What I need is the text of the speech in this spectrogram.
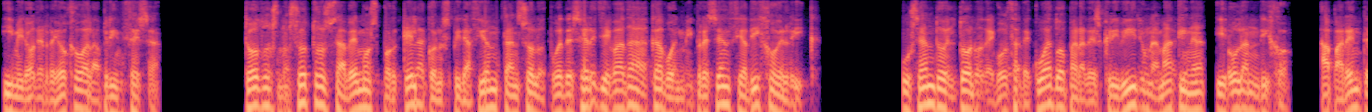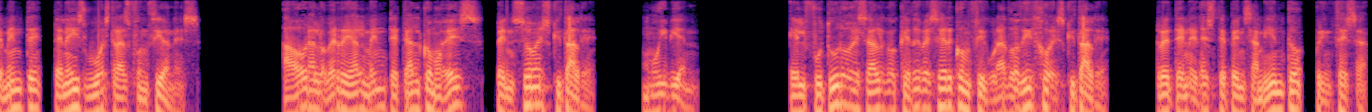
Y miró de reojo a la princesa. Todos nosotros sabemos por qué la conspiración tan solo puede ser llevada a cabo en mi presencia, dijo Eric. Usando el tono de voz adecuado para describir una máquina, Irulan dijo. Aparentemente, tenéis vuestras funciones. Ahora lo ve realmente tal como es, pensó Esquitale. Muy bien. El futuro es algo que debe ser configurado, dijo Esquitale. Retened este pensamiento, princesa.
